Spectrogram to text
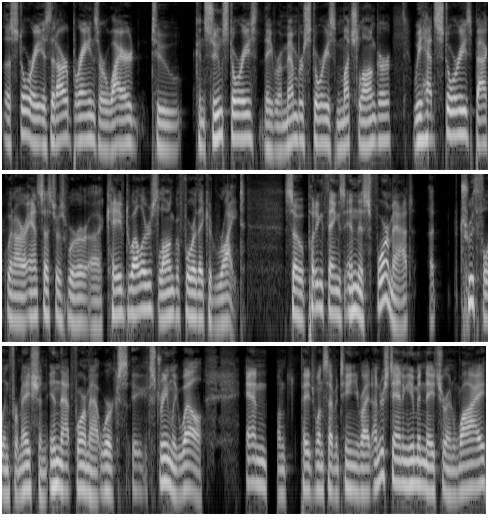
the story is that our brains are wired to consume stories. They remember stories much longer. We had stories back when our ancestors were uh, cave dwellers, long before they could write. So putting things in this format, truthful information in that format works extremely well. And on page 117, you write, understanding human nature and why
